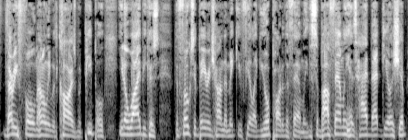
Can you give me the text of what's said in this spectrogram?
very full, not only with cars, but people. You know why? Because the folks at Bay Ridge Honda make you feel like you're part of the family. The Sabah family has had that dealership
